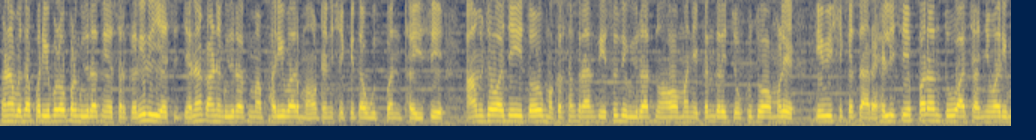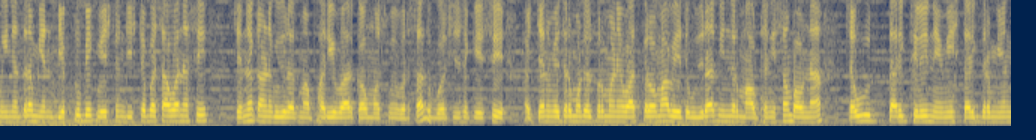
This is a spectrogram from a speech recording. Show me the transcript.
ઘણા બધા પરિબળો પણ ગુજરાતની અસર કરી રહ્યા છે, જેના કારણે ગુજરાતમાં ફરીવાર માવઠાની શક્યતા ઉત્પન્ન થઈ છે. આમ જોવા જઈએ તો મકર સંક્રાંતિ સુધી ગુજરાતનું હવામાન એકંદરે ચોખ્ખું જોવા મળે તેવી શક્યતા રહેલી છે, પરંતુ આ જાન્યુઆરી મહિના દરમિયાન back to back western disturbance આવવાના છે, જેના કારણે ગુજરાતમાં ફરીવાર કમોસમી વરસાદ વરસી શકે છે. અત્યારના વેધર મોડેલ પ્રમાણે વાત કરવામાં આવે તો ગુજરાતની અંદર માવઠાની સંભાવના ચૌદ તારીખથી લઈને વીસ તારીખ દરમિયાન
